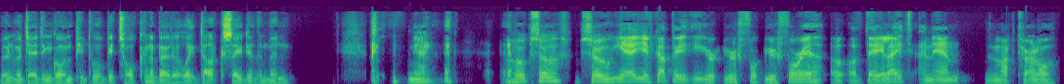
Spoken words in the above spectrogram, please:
when we're dead and gone, people will be talking about it like Dark Side of the Moon. yeah, I hope so. So yeah, you've got the your your euphoria of, of, Daylight, and then the nocturnal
